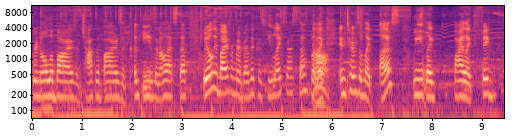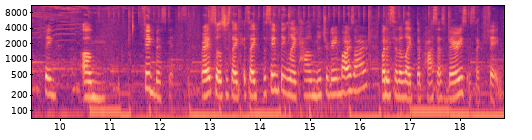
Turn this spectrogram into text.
granola bars and chocolate bars and cookies and all that stuff. We only buy it for my brother because he likes that stuff. But Ah. like in terms of like us, we like buy like fig fig um fig biscuits. Right? So it's just like it's like the same thing like how Nutrigrain bars are, but instead of like the processed berries, it's like figs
